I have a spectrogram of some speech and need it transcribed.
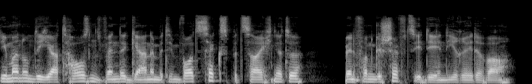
die man um die Jahrtausendwende gerne mit dem Wort Sex bezeichnete, wenn von Geschäftsideen die Rede war.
